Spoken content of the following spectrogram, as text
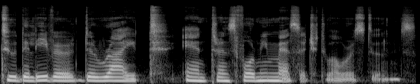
to deliver the right and transforming message to our students?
